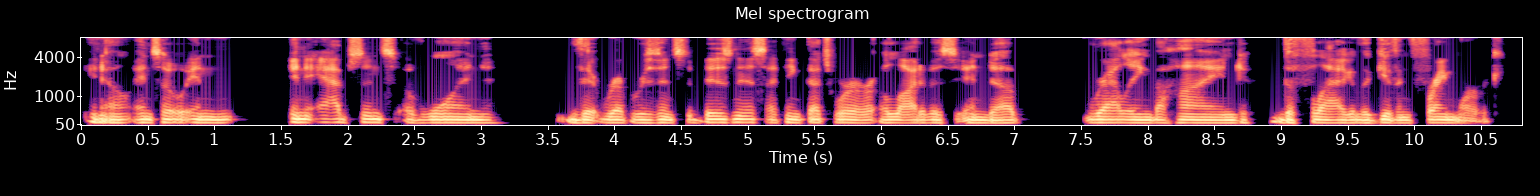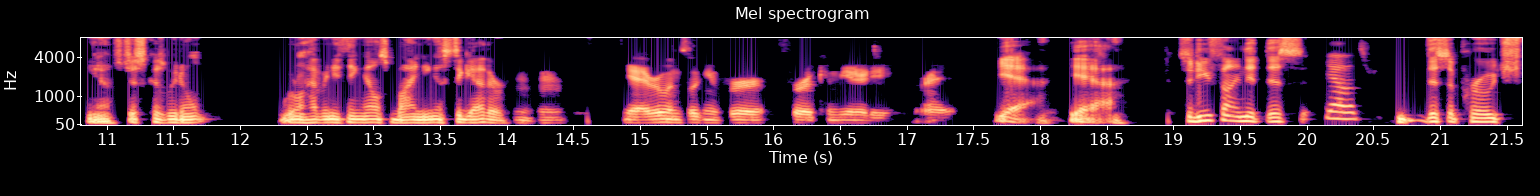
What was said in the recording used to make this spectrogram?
you know. And so in in absence of one that represents the business, I think that's where a lot of us end up rallying behind the flag of a given framework. You know, it's just because we don't we don't have anything else binding us together. Mm-hmm. Yeah, everyone's looking for for a community, right? Yeah, yeah. So do you find that this yeah that's this approach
